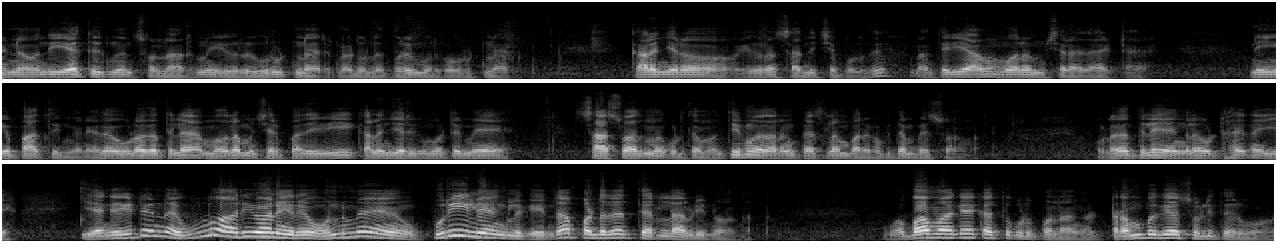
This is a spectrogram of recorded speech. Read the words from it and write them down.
என்னை வந்து ஏற்றுக்குங்கன்னு சொன்னார்னு இவர் உருட்டினார் நடுவில் துரைமுருகன் உருட்டினார். கலைஞரும் இவரும் சந்தித்த பொழுது நான் தெரியாமல் முதலமைச்சர் இதாகிட்டேன் நீங்கள் பார்த்துங்க ஏதோ உலகத்தில் முதலமைச்சர் பதவி கலைஞருக்கு மட்டுமே சாஸ்வாதமாக கொடுத்தாங்க திமுககாரங்க பேசலாம் பாருங்க அப்படி தான் பேசுவாங்க. உலகத்திலே எங்களை விட்டா தான் எங்ககிட்ட என்ன இவ்வளோ அறிவாளி ஒன்றுமே புரியல எங்களுக்கு. என்ன பண்ணுறதே தெரில அப்படின்வாங்க ஒபாமாக்கே கற்றுக் கொடுப்போம் நாங்கள் ட்ரம்புக்கே சொல்லி தருவோம்.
